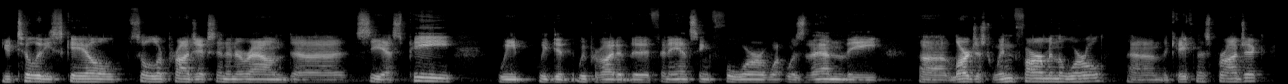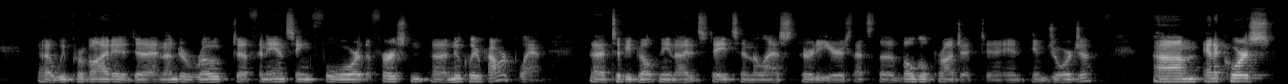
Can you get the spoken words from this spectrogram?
utility scale solar projects in and around uh, CSP. We, we did we provided the financing for what was then the uh, largest wind farm in the world, um, the Caithness project. Uh, we provided uh, and underwrote uh, financing for the first uh, nuclear power plant uh, to be built in the United States in the last 30 years. That's the Vogtle project in, in Georgia. Um, and of course,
